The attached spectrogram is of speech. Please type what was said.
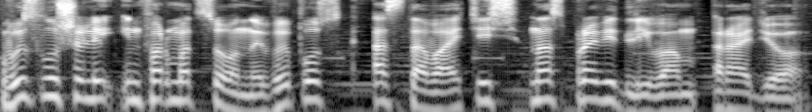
Вы слушали информационный выпуск. Оставайтесь на справедливом радио.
